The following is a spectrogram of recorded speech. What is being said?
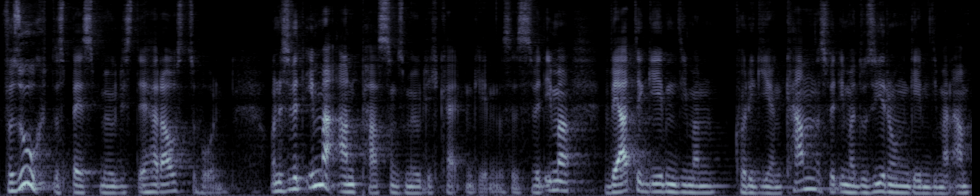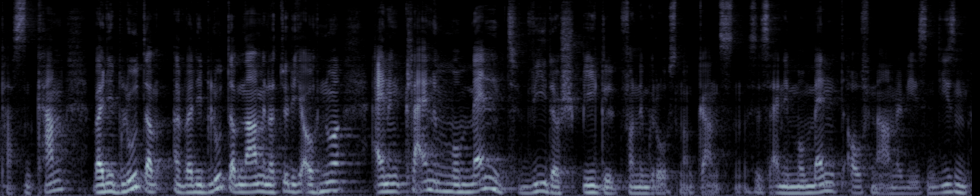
versucht, das Bestmöglichste herauszuholen. Und es wird immer Anpassungsmöglichkeiten geben. Das heißt, es wird immer Werte geben, die man korrigieren kann. Es wird immer Dosierungen geben, die man anpassen kann, weil die, Blutab weil die Blutabnahme natürlich auch nur einen kleinen Moment widerspiegelt von dem Großen und Ganzen. Das ist eine Momentaufnahme, wie es in diesem,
